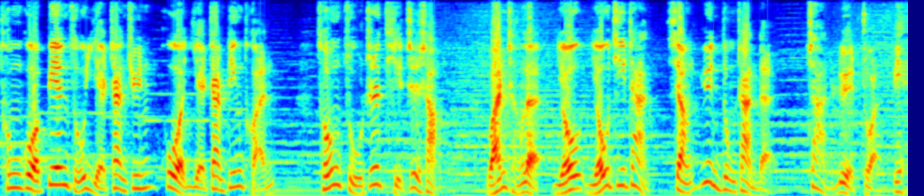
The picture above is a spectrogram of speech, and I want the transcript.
通过编组野战军或野战兵团，从组织体制上完成了由游击战向运动战的战略转变。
